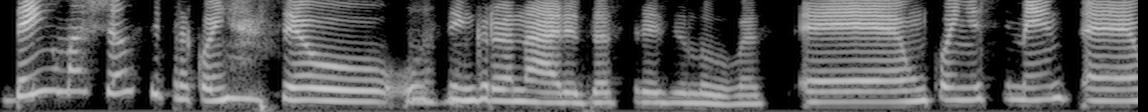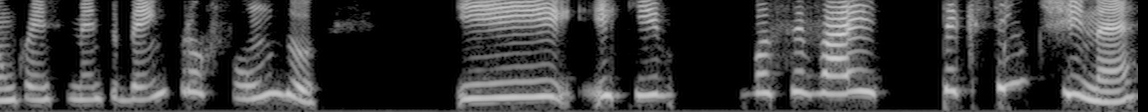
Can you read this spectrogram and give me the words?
deem uma chance para conhecer o, o uhum. sincronário das 13 luvas. É um conhecimento, é um conhecimento bem profundo e, e que você vai ter que sentir, né?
